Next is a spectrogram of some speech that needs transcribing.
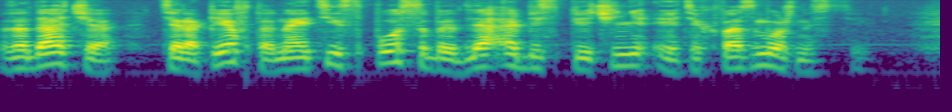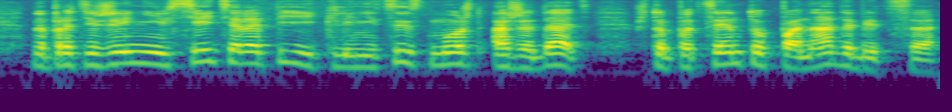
Задача терапевта – найти способы для обеспечения этих возможностей. На протяжении всей терапии клиницист может ожидать, что пациенту понадобится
